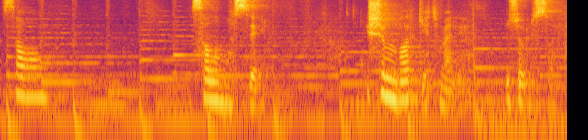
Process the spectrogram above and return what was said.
Salam. Salam Asiyə. İşim var, getməliyəm. Üzrlü say.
